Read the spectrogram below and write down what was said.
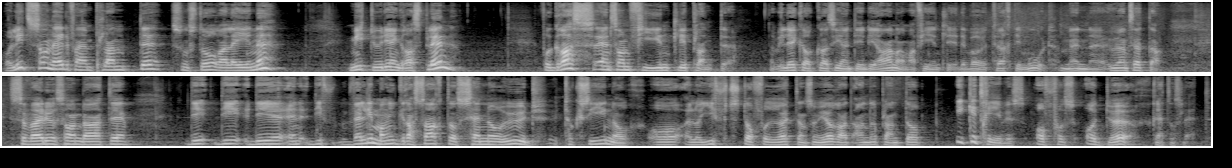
Og litt sånn er det for en plante som står alene midt ute i en gressplen. For gress er en sånn fiendtlig plante. Jeg vil ikke akkurat si at indianerne var fiendtlige, det var jo tvert imot. Men uh, uansett, da. Så var det jo sånn da at eh, de, de, de, veldig mange gressarter sender ut toksiner og, eller giftstoffer i røttene som gjør at andre planter ikke trives og, for, og, dør, rett og slett.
